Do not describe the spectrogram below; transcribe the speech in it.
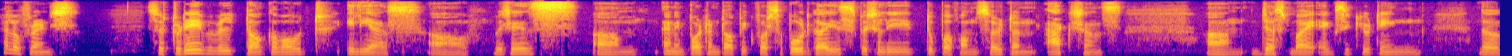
Hello friends. So today we will talk about alias, uh, which is um, an important topic for support guys, especially to perform certain actions um, just by executing the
